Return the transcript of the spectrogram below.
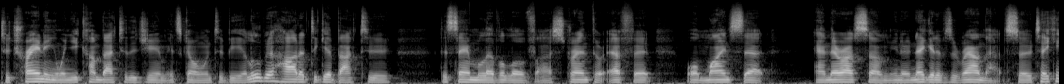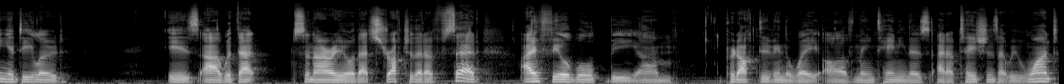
to training, when you come back to the gym, it's going to be a little bit harder to get back to the same level of uh, strength or effort or mindset. And there are some, you know, negatives around that. So taking a deload is uh, with that scenario, or that structure that I've said, I feel will be um, productive in the way of maintaining those adaptations that we want,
